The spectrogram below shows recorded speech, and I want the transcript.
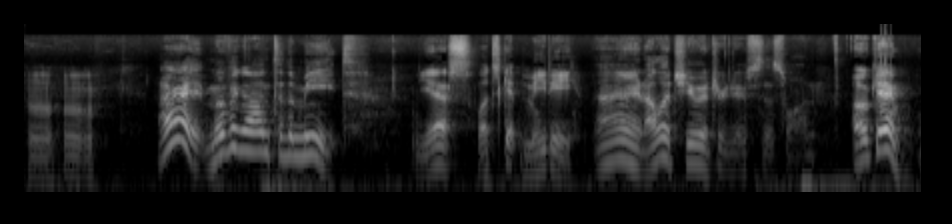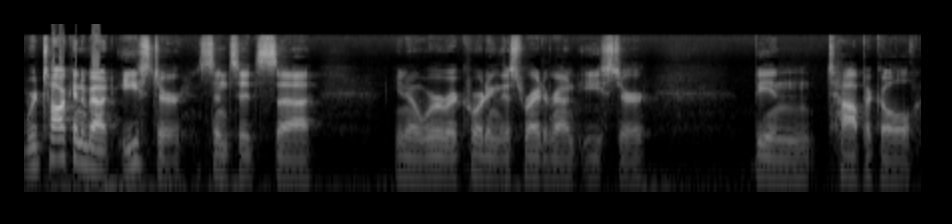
hmm All right, moving on to the meat. Yes, let's get meaty. All right, I'll let you introduce this one. Okay, we're talking about Easter since it's uh, you know we're recording this right around Easter, being topical,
